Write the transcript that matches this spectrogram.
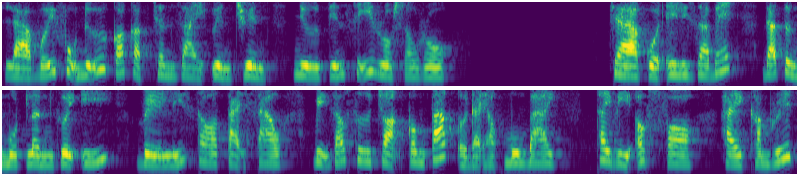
là với phụ nữ có cặp chân dài uyển chuyển như tiến sĩ Rosauro. Cha của Elizabeth đã từng một lần gợi ý về lý do tại sao vị giáo sư chọn công tác ở Đại học Mumbai thay vì Oxford hay Cambridge.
